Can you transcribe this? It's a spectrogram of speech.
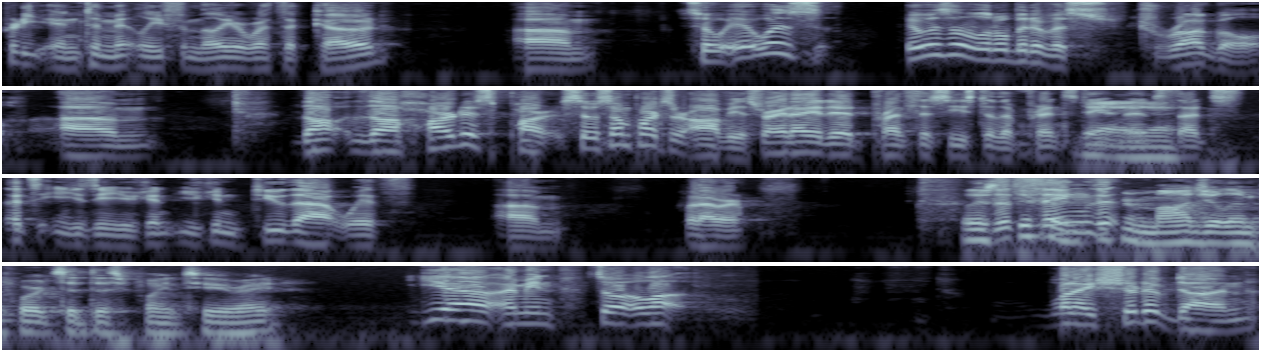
pretty intimately familiar with the code. Um, so it was it was a little bit of a struggle. Um, the the hardest part. So some parts are obvious, right? I added parentheses to the print Yeah, statements. yeah. That's that's easy. You can you can do that with um, whatever. Well, there's The different, thing that- different module imports at this point too, right? Yeah, I mean, so a lot. What I should have done,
